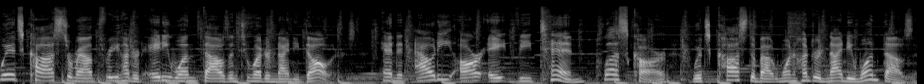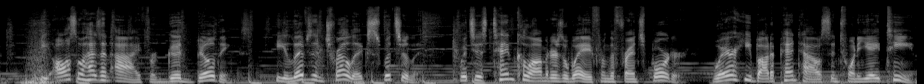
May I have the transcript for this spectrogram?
which costs around $381,290, and an Audi R8 V10 Plus car, which costs about $191,000. He also has an eye for good buildings. He lives in Trélex, Switzerland, which is 10 kilometers away from the French border, where he bought a penthouse in 2018.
